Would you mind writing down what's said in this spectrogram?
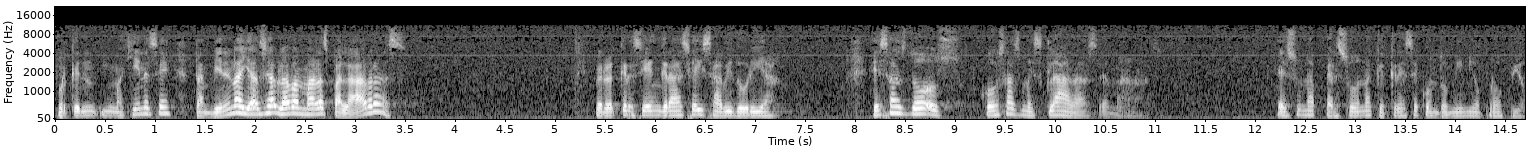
Porque imagínese, también en allá se hablaban malas palabras. Pero él crecía en gracia y sabiduría. Esas dos cosas mezcladas, hermanas, es una persona que crece con dominio propio.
